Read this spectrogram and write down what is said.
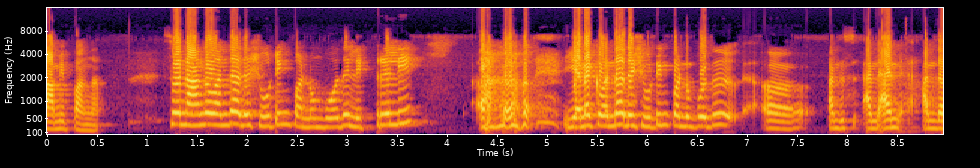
காமிப்பாங்க. ஸோ நாங்கள் வந்து அதை ஷூட்டிங் பண்ணும்போது லிட்ரலி எனக்கு வந்து அதை ஷூட்டிங் பண்ணும்போது அந்த அந்த- அந்த- அந்த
